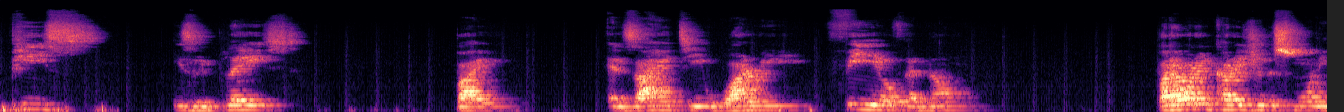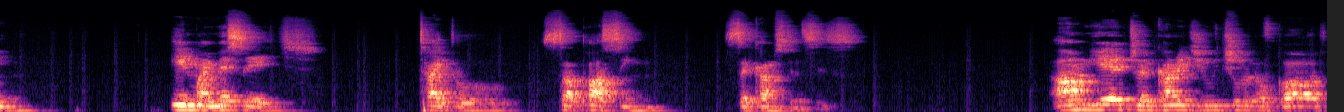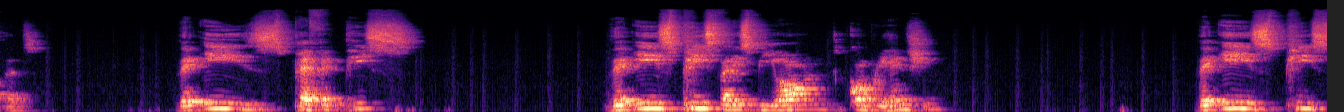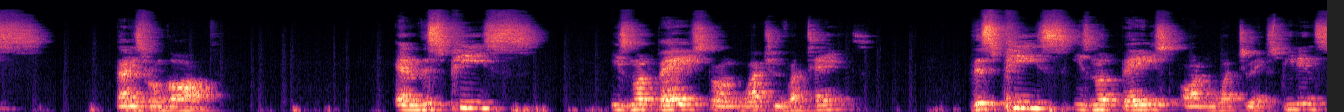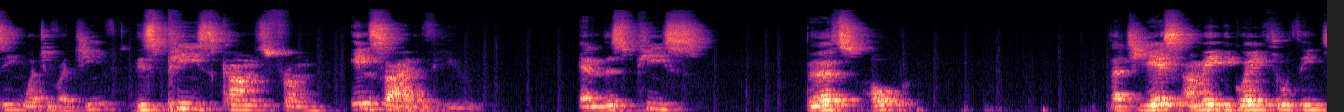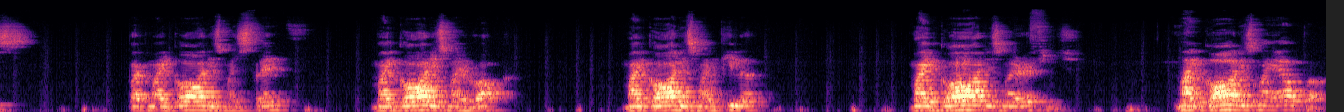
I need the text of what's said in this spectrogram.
Peace is replaced by anxiety, worry, fear of the unknown. But I want to encourage you this morning in my message titled Surpassing Circumstances. I'm here to encourage you, children of God, that there is perfect peace. There is peace that is beyond comprehension. There is peace that is from God. And this peace is not based on what you've attained. This peace is not based on what you're experiencing, what you've achieved. This peace comes from inside of you. And this peace births hope that yes, I may be going through things, but my God is my strength. My God is my rock. My God is my pillar. My God is my refuge. My God is my helper.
